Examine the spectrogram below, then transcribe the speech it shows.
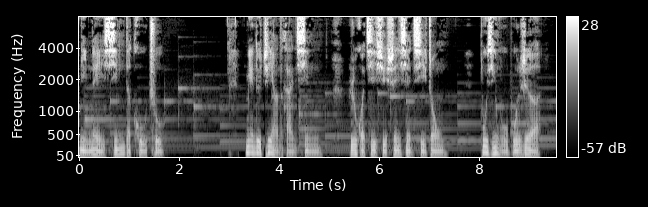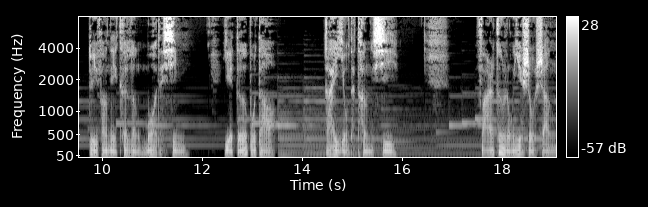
你内心的苦楚。面对这样的感情，如果继续深陷其中，不仅捂不热对方那颗冷漠的心。”也得不到该有的疼惜，反而更容易受伤。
